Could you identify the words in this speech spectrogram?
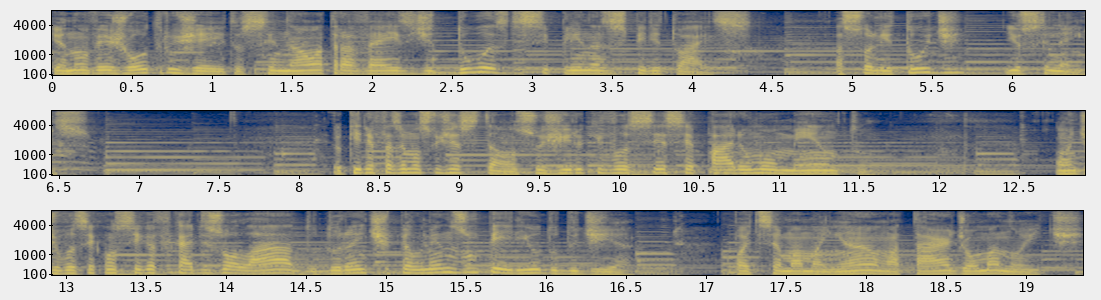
eu não vejo outro jeito senão através de duas disciplinas espirituais: a solitude e o silêncio. Eu queria fazer uma sugestão. Eu sugiro que você separe um momento onde você consiga ficar isolado durante pelo menos um período do dia. Pode ser uma manhã, uma tarde ou uma noite.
